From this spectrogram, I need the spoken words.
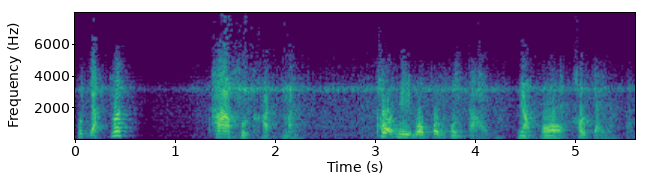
รู้จักมัดถ้าฝึกหัดมัน เพราะนี้บุคคลคนตายอย่าพอเข้าใจอย่างนั้น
